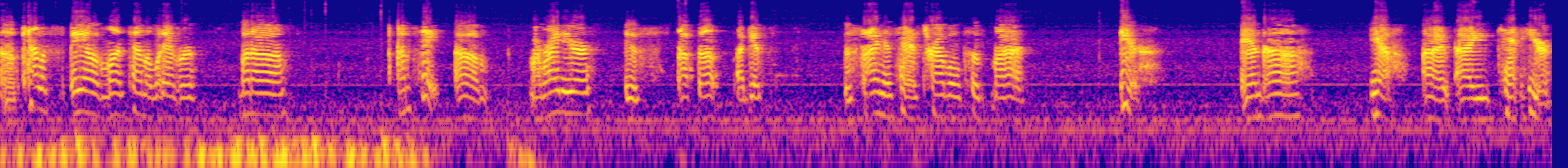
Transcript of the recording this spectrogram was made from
Uh, Kalispell, Montana, whatever. But, uh, I'm sick. Um, my right ear is stopped up. I guess the sinus has traveled to my ear. And, uh, yeah, I I can't hear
